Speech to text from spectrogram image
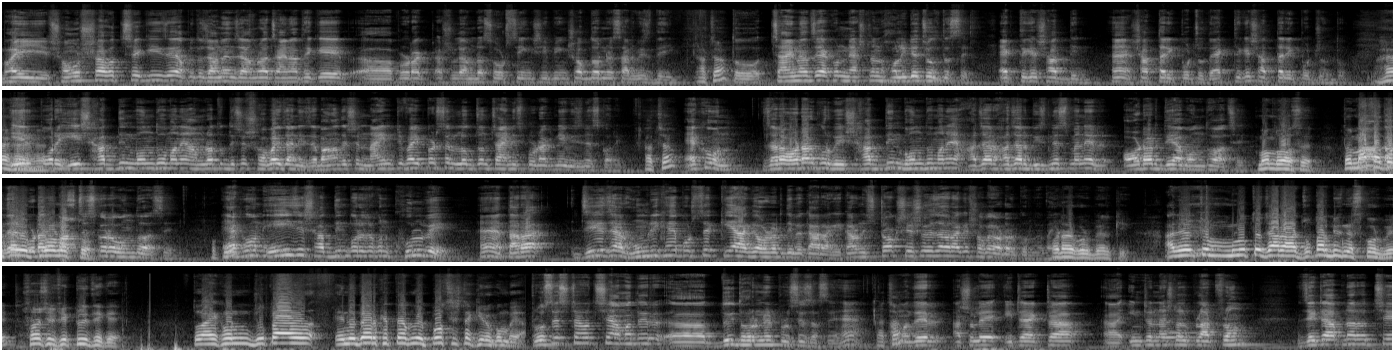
ভাই সমস্যা হচ্ছে কি যে আপনি তো জানেন যে আমরা চায়না থেকে প্রোডাক্ট আসলে আমরা সোর্সিং শিপিং সব ধরনের সার্ভিস দেই। আচ্ছা। তো চায়না যে এখন ন্যাশনাল হলিডে চলতেছে এক থেকে সাত দিন হ্যাঁ সাত তারিখ পর্যন্ত এক থেকে সাত তারিখ পর্যন্ত। হ্যাঁ, হ্যাঁ, এরপরে এই সাত দিন বন্ধ মানে আমরা তো দেশের সবাই জানি যে বাংলাদেশের নাইনটি ফাইভ পার্সেন্ট লোকজন চাইনিজ প্রোডাক্ট নিয়ে বিজনেস করে। আচ্ছা। এখন যারা অর্ডার করবে সাত দিন বন্ধ মানে হাজার হাজার বিজনেসম্যানের অর্ডার দেয়া বন্ধ আছে। বন্ধ আছে। তো মাথা তো পুরো নষ্ট। করা বন্ধ আছে. এখন এই যে সাত দিন পরে যখন খুলবে হ্যাঁ তারা যে যার হুমড়ি খেয়ে পড়ছে কে আগে অর্ডার দিবে কার আগে? কারণ স্টক শেষ হয়ে যাওয়ার আগে সবাই অর্ডার করবে অর্ডার করবে আর কি। আর হচ্ছে মূলত যারা জুতার বিজনেস করবে সরাসরি ফ্যাক্টরি থেকে তো এখন জুতা এনে দেওয়ার ক্ষেত্রে আপনাদের প্রসেসটা কীরকম ভাইয়া? প্রসেসটা হচ্ছে আমাদের দুই ধরনের প্রসেস আছে হ্যাঁ? আচ্ছা। আমাদের আসলে এটা একটা ইন্টারন্যাশনাল প্ল্যাটফর্ম যেটা আপনার হচ্ছে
